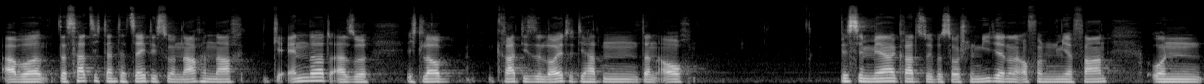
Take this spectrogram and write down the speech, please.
Aber das hat sich dann tatsächlich so nach und nach geändert. Also ich glaube, gerade diese Leute, die hatten dann auch ein bisschen mehr, gerade so über Social Media, dann auch von mir erfahren und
